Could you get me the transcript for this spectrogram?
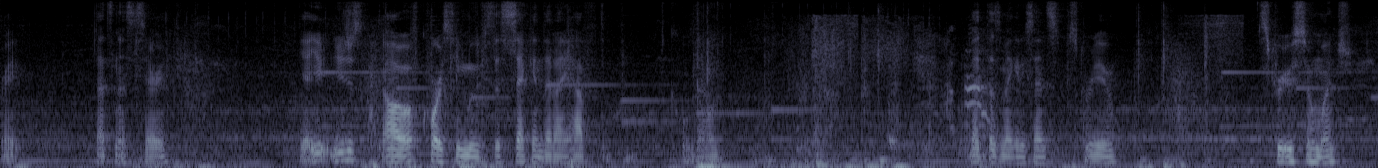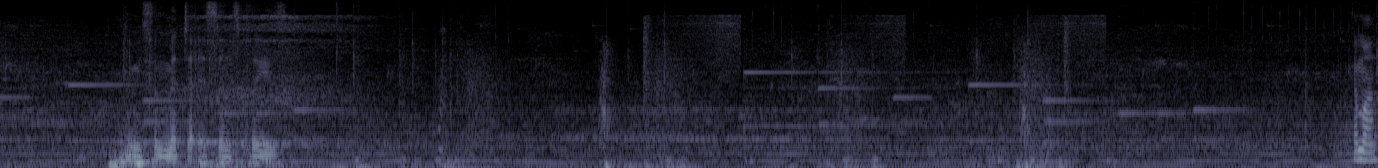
Great. That's necessary. Yeah, you, you just... Oh, of course he moves the second that I have to cool down. That doesn't make any sense. Screw you. Screw you so much. Give me some meta essence, please. Come on.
